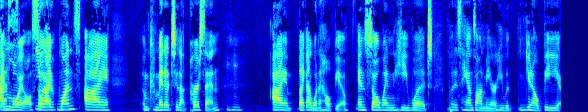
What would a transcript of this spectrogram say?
I'm Mm-hmm. Loyal. So like once I am committed to that person, Mm-hmm. I like I want to help you. And so when he would put his hands on me or he would, you know, be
